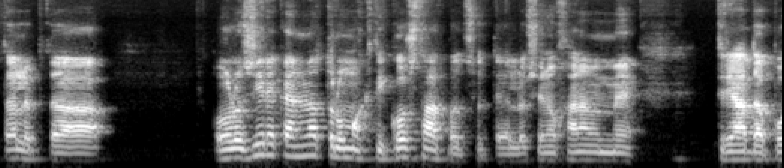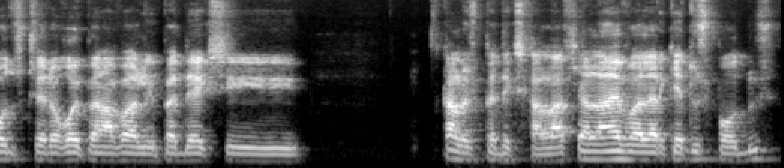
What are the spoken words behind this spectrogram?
27 λεπτά. Ο Ροζίρ έκανε ένα τρομακτικό στάτμα στο τέλος. Ενώ χάναμε με 30 πόντους, ξέρω εγώ, είπε να βάλει 5-6 Καλό 5-6 καλάθια, αλλά έβαλε αρκετούς πόντους.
